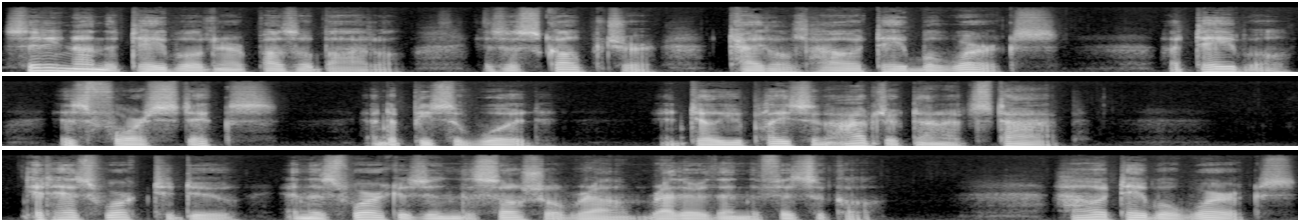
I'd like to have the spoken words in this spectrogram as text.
Sitting on the table near a puzzle bottle is a sculpture titled How a Table Works. A table is four sticks and a piece of wood until you place an object on its top. It has work to do, and this work is in the social realm rather than the physical. How a table works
